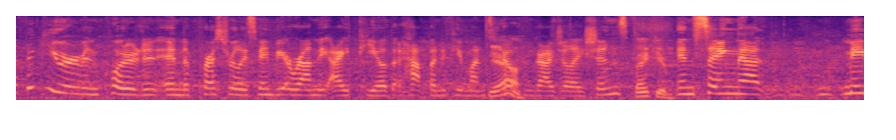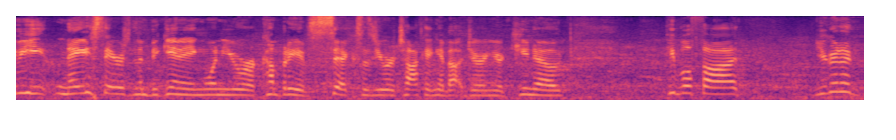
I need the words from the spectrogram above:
I think you were even quoted in, in, the press release, maybe around the IPO that happened a few months yeah. ago, congratulations. Thank you. In saying that maybe naysayers in the beginning when you were a company of six, as you were talking about during your keynote, people thought, you're going to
